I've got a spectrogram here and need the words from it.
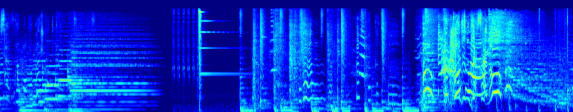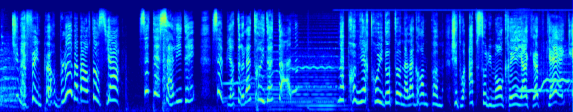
C'est vraiment dommage une peur bleue, Baba Hortensia C'était ça l'idée C'est bientôt la trouille d'automne Ma première trouille d'automne à la grande pomme. Je dois absolument créer un cupcake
